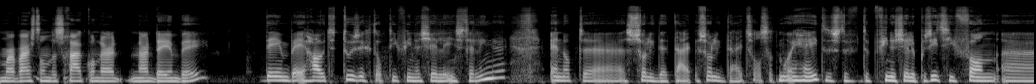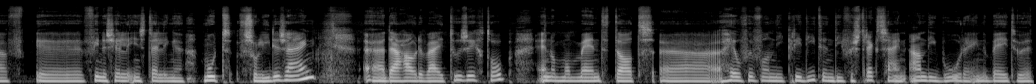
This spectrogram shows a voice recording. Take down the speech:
Maar waar is dan de schakel naar, naar DNB? DNB houdt toezicht op die financiële instellingen en op de soliditeit, zoals dat mooi heet. Dus de, de financiële positie van uh, uh, financiële instellingen moet solide zijn. Uh, daar houden wij toezicht op. En op het moment dat heel veel van die kredieten die verstrekt zijn aan die boeren in de Betuwe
